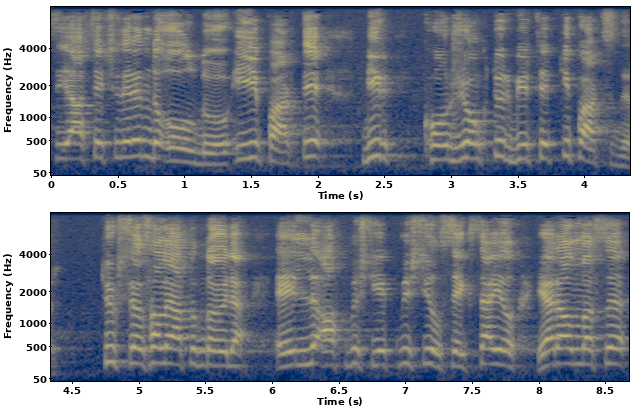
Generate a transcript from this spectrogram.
siyasetçilerin de olduğu İyi Parti bir konjonktür, bir tepki partisidir. Türk siyasal hayatında öyle 50, 60, 70 yıl, 80 yıl yer alması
